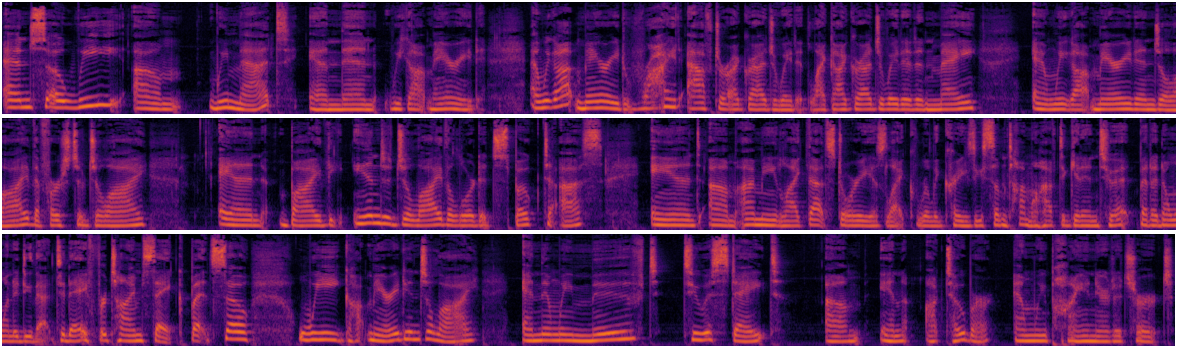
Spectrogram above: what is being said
And so we, um, we met and then we got married. And we got married right after I graduated. Like I graduated in May and we got married in July, the 1st of July. And by the end of July, the Lord had spoke to us. And um, I mean, like that story is like really crazy. Sometime I'll have to get into it, but I don't want to do that today for time's sake. But so we got married in July and then we moved to a state um, in October and we pioneered a church.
